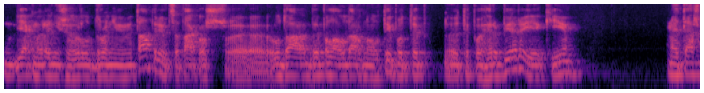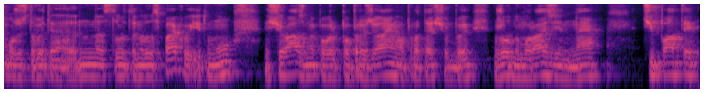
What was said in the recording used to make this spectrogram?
як ми раніше говорили, дронів імітаторів, це також удар БПЛА ударного типу, тип, типу Гербери, які теж можуть ставити ставити небезпеку, і тому щоразу ми попереджаємо про те, щоб в жодному разі не чіпати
